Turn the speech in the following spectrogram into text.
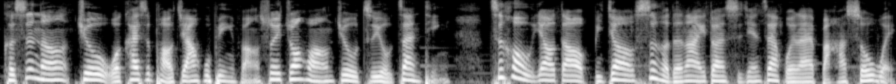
可是呢，就我开始跑加护病房，所以装潢就只有暂停，之后要到比较适合的那一段时间再回来把它收尾。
